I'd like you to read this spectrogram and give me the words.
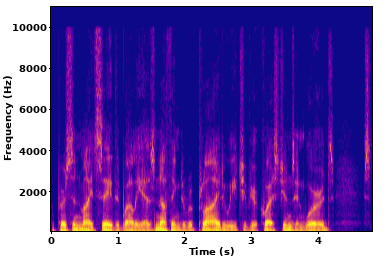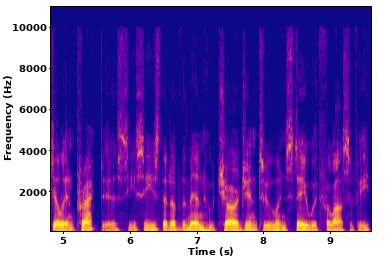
A person might say that while he has nothing to reply to each of your questions in words, still in practice he sees that of the men who charge into and stay with philosophy,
